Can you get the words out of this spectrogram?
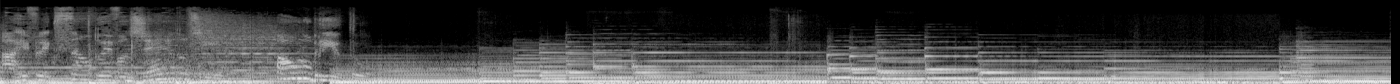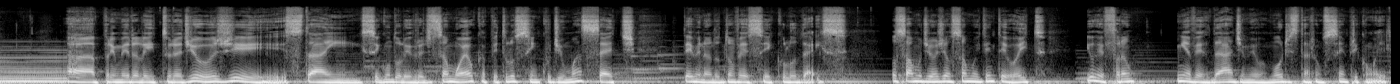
A reflexão do Evangelho do Dia. Paulo Brito. Leitura de hoje está em segundo livro de Samuel, capítulo 5, de 1 a 7, terminando no versículo 10. O salmo de hoje é o Salmo 88 e o refrão: Minha verdade e meu amor estarão sempre com ele.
